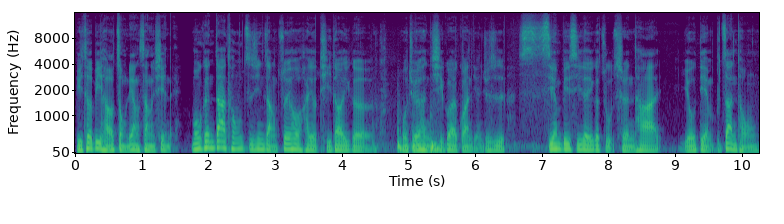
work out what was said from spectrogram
比特币还有总量上限呢、摩根大通执行长最后还有提到一个我觉得很奇怪的观点，就是 CNBC 的一个主持人他有点不赞同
